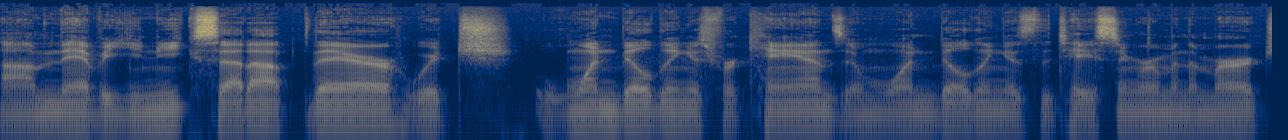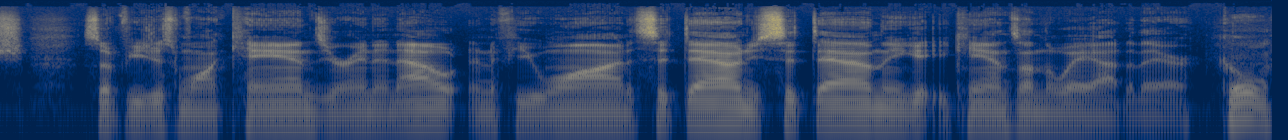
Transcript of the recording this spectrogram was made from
Um, they have a unique setup there, which one building is for cans and one building is the tasting room and the merch. So if you just want cans, you're in and out. And if you want to sit down, you sit down, then you get your cans on the way out of there. Cool.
